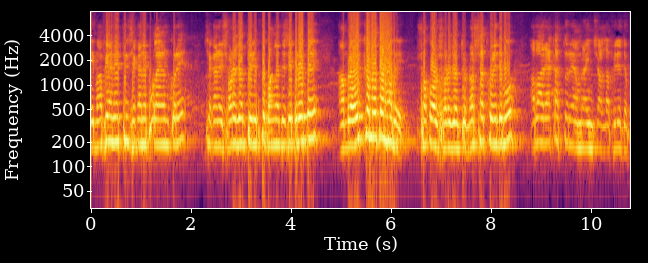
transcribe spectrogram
এই মাফিয়া নেত্রী সেখানে পলায়ন করে, সেখানে ষড়যন্ত্র লিপ্ত বাংলাদেশের বিরুদ্ধে আমরা ঐক্যবদ্ধ হবে সকল ষড়যন্ত্র নস্বাত করে দেব, আবার একাত্তরে আমরা ইনশাল্লাহ ফিরে দেব।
